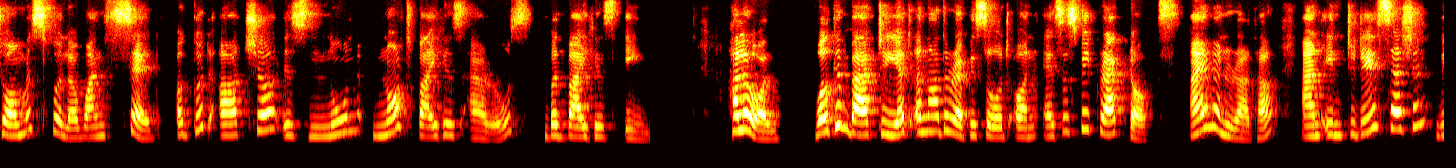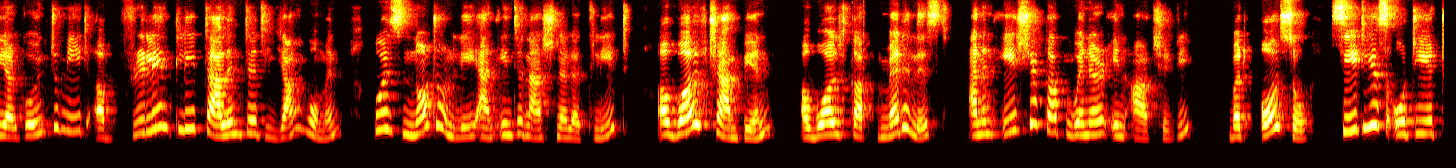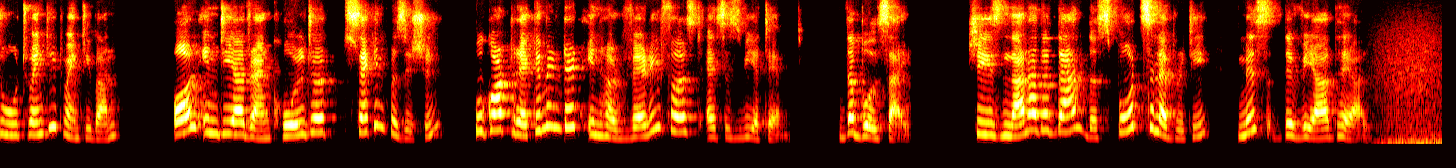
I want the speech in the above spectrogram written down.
Thomas Fuller once said, A good archer is known not by his arrows, but by his aim. Hello, all. Welcome back to yet another episode on SSB Crack Talks. I am Anuradha, and in today's session, we are going to meet a brilliantly talented young woman who is not only an international athlete, a world champion, a World Cup medalist, and an Asia Cup winner in archery, but also CDS OTA 2 2021 All India rank holder second position, who got recommended in her very first SSB attempt the bullseye. She is none other than the sports celebrity, Miss Divya Dhayal.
